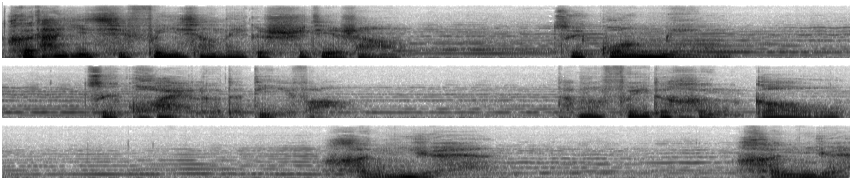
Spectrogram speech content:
和她一起飞向那个世界上最光明、最快乐的地方。他们飞得很高。很远，很远。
